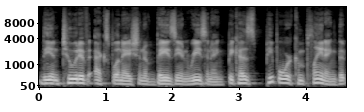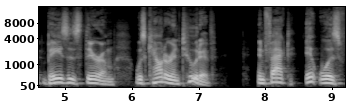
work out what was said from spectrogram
The Intuitive Explanation of Bayesian Reasoning because people were complaining that Bayes' theorem was counterintuitive. In fact, it was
